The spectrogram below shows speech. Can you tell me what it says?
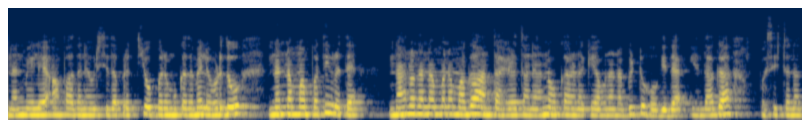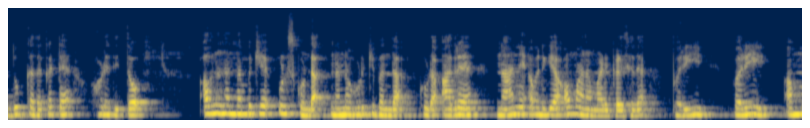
ನನ್ನ ಮೇಲೆ ಆಪಾದನೆ ಹೊರಿಸಿದ ಪ್ರತಿಯೊಬ್ಬರ ಮುಖದ ಮೇಲೆ ಹೊಡೆದು ನನ್ನಮ್ಮ ಪತಿವ್ರತೆ. ನಾನು ನನ್ನಮ್ಮನ ಮಗ ಅಂತ ಹೇಳ್ತಾನೆ ಅನ್ನೋ ಕಾರಣಕ್ಕೆ ಅವನನ್ನು ಬಿಟ್ಟು ಹೋಗಿದ್ದೆ ಎಂದಾಗ ವಸಿಷ್ಠನ ದುಃಖದ ಕಟ್ಟೆ ಹೊಡೆದಿತ್ತು. ಅವನು ನನ್ನ ನಂಬಿಕೆ ಉಳಿಸ್ಕೊಂಡ. ನನ್ನ ಹುಡುಕಿ ಬಂದ ಕೂಡ. ಆದರೆ ನಾನೇ ಅವನಿಗೆ ಅವಮಾನ ಮಾಡಿ ಕಳಿಸಿದೆ. ಬರೀ ಬರೀ, ಅಮ್ಮ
